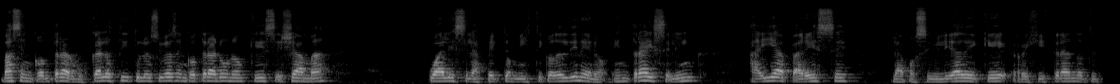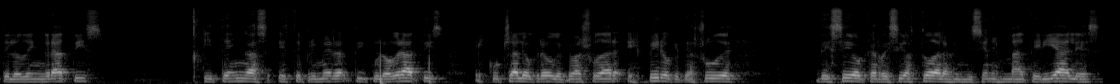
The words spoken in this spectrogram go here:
vas a encontrar, buscar los títulos y vas a encontrar uno que se llama ¿Cuál es el aspecto místico del dinero? Entra ese link, ahí aparece la posibilidad de que registrándote te lo den gratis y tengas este primer título gratis. Escuchalo, creo que te va a ayudar, espero que te ayude. Deseo que recibas todas las bendiciones materiales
